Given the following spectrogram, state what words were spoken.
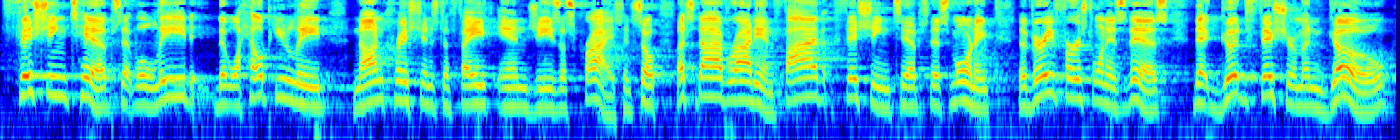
fishing tips that will lead, that will help you lead non-Christians to faith in Jesus Christ. And so let's dive right in. Five fishing tips this morning. The very first one is this, that good fishermen go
